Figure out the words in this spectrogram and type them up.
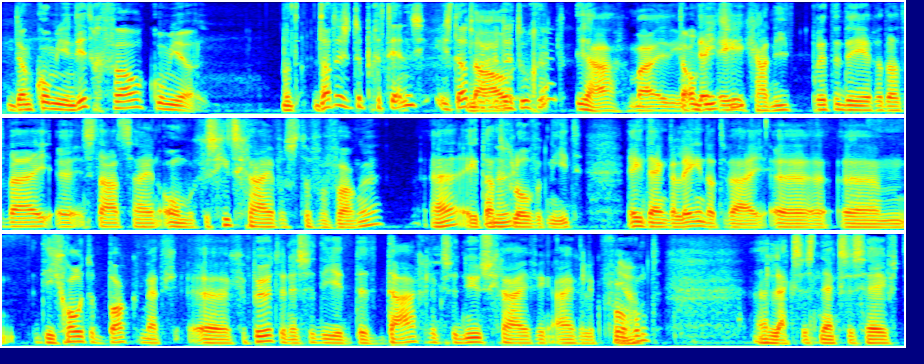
dan kom je in dit geval, kom je want dat is de pretentie? Is dat waar het nou, naartoe gaat? Ja, maar ik, ik, ga niet pretenderen dat wij uh, in staat zijn om geschiedschrijvers te vervangen. Hè? Ik, dat geloof ik niet. Ik denk alleen dat wij uh, um, die grote bak met uh, gebeurtenissen... die de dagelijkse nieuwsschrijving eigenlijk vormt... Ja. LexisNexis heeft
